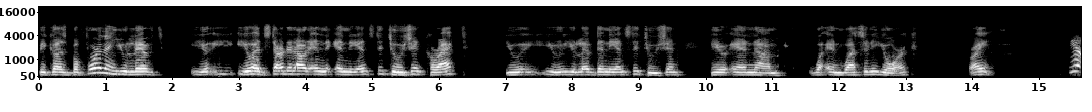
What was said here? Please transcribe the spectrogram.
because before then you lived you you had started out in in the institution correct? You you you lived in the institution here in um in western new york right? Yep.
